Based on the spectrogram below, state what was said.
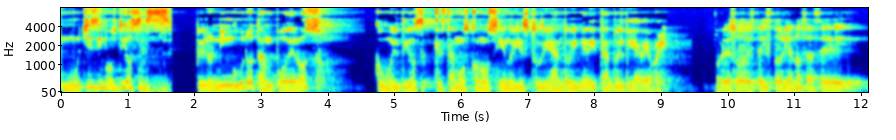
muchísimos dioses, pero ninguno tan poderoso como el Dios que estamos conociendo y estudiando y meditando el día de hoy. Por eso esta historia nos hace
